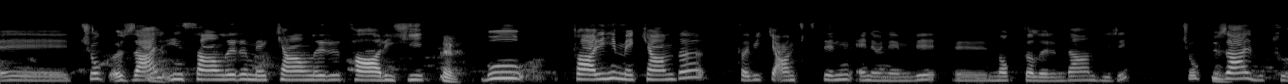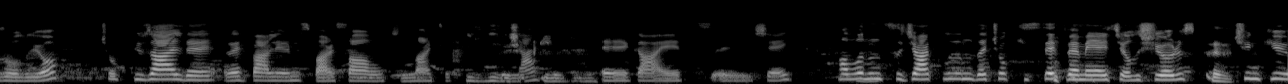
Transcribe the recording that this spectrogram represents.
Ee, çok özel insanları, mekanları, tarihi. Evet. Bu tarihi mekanda tabii ki antikitenin en önemli e, noktalarından biri. Çok güzel bir tur oluyor. Çok güzel de rehberlerimiz var sağ olsunlar. Çok bilgililer e, gayet e, şey. Havanın sıcaklığını da çok hissetmemeye çalışıyoruz. Evet. Çünkü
